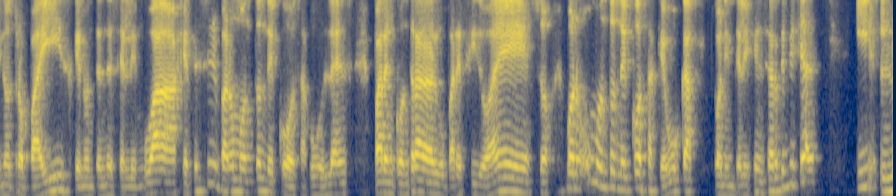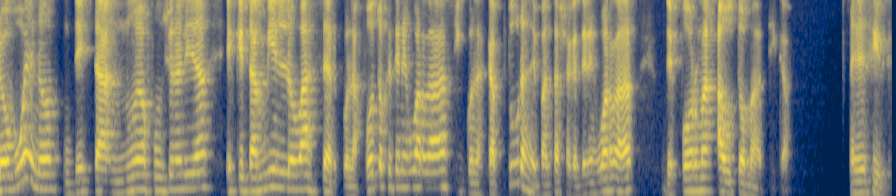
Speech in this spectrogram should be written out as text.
en otro país, que no entendés el lenguaje, te sirve para un montón de cosas Google Lens, para encontrar algo parecido a eso, bueno, un montón de cosas que busca con inteligencia artificial. Y lo bueno de esta nueva funcionalidad es que también lo va a hacer con las fotos que tenés guardadas y con las capturas de pantalla que tenés guardadas de forma automática. Es decir,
